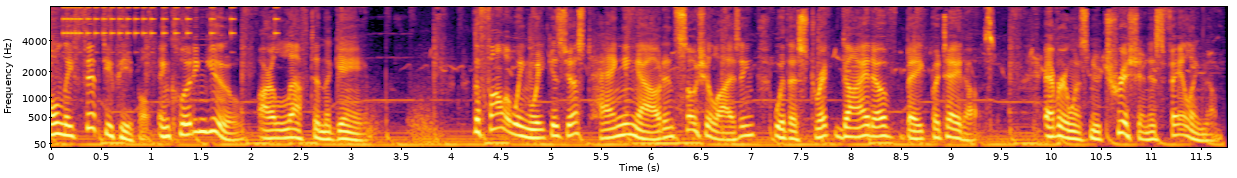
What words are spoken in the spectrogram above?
Only 50 people, including you, are left in the game. The following week is just hanging out and socializing with a strict diet of baked potatoes. Everyone's nutrition is failing them.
